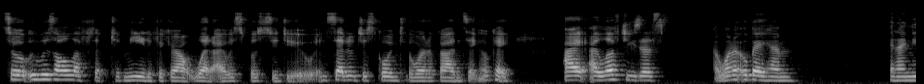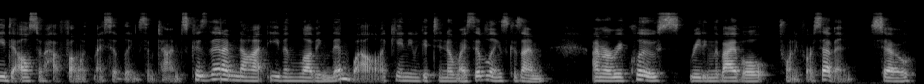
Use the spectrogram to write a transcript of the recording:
So it was all left up to me to figure out what I was supposed to do instead of just going to the Word of God and saying, okay, I, I love Jesus. I want to obey him and I need to also have fun with my siblings sometimes because then I'm not even loving them well. I can't even get to know my siblings because I'm I'm a recluse reading the Bible 24/7. So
